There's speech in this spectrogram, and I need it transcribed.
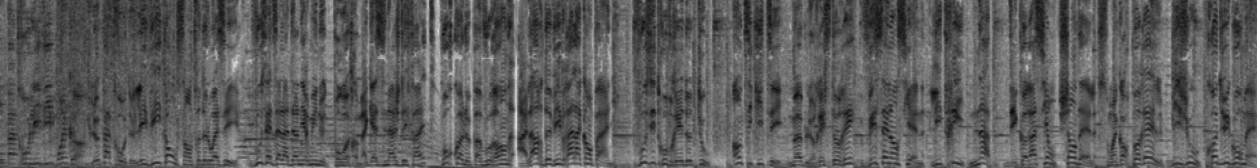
au patrolévis.com. Le Patro de Lévis, ton centre de loisirs. Vous êtes à la dernière minute pour votre magasinage des fêtes? Pourquoi ne pas vous rendre à l'art de vivre à la campagne? Vous y trouverez de tout. Antiquités, meubles restaurés, vaisselle ancienne, literie, nappes, décorations, chandelles, soins corporels, bijoux, produits gourmets.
